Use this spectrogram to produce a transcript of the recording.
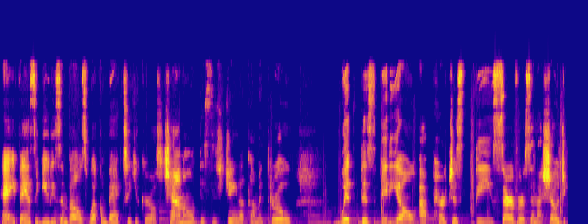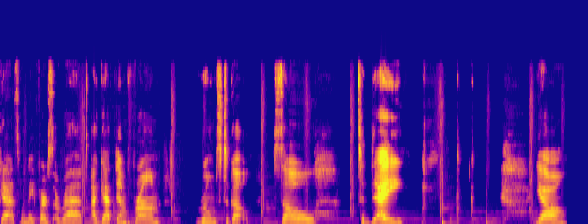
Hey fancy beauties and bows, welcome back to your girl's channel. This is Gina coming through with this video. I purchased these servers and I showed you guys when they first arrived. I got them from Rooms to Go. So today, y'all,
